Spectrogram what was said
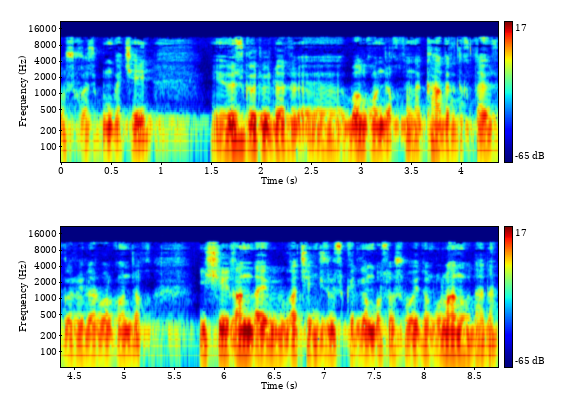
ушуга күнгө чейин. Э, өзгөрүүлөр э, болгон жок жана кадрдык да өзгөрүүлөр болгон жок. Иши кандай буга чейин жүргүзүп келген болсо ошол бойдон уланууда да.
